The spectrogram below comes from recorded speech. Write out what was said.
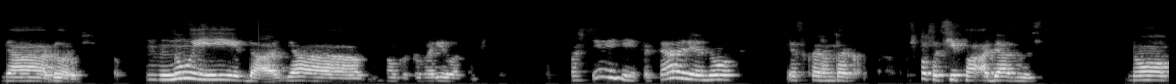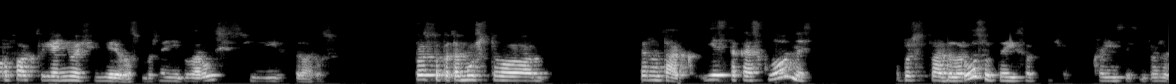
Для Беларуси. Ну и да, я много говорила о том, что освобождение и так далее, но я, скажем так, что-то типа обязанность. Но по факту я не очень верю в освобождение Беларуси и белорусов. Просто потому что, скажем так, есть такая склонность у большинства белорусов, да и, собственно, украинцы этим тоже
